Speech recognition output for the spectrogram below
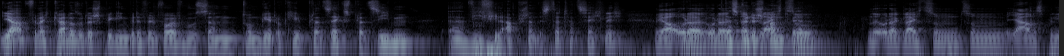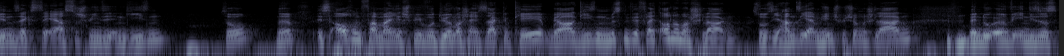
ja, vielleicht gerade so das Spiel gegen Bitterfeld-Wolfen, wo es dann darum geht, okay, Platz 6, Platz 7, äh, wie viel Abstand ist da tatsächlich? Ja, oder, ähm, oder das könnte spannend werden. Ne, oder gleich zum, zum Jahresbeginn, 6.1. spielen sie in Gießen. So, ne? Ist auch ein vermeintliches Spiel, wo Düren wahrscheinlich sagt, okay, ja, Gießen müssen wir vielleicht auch nochmal schlagen. So, sie haben sie ja im Hinspiel schon geschlagen. Mhm. Wenn du irgendwie in dieses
